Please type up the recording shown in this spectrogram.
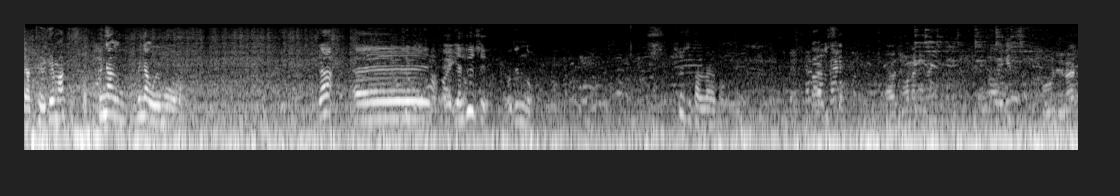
야 되게 맛있어. 그냥 그냥 우유 먹어봐. 야, 에이, 야 휴지 어딨노? 휴지 달라 해봐. 나 있어. Uh, do you want anything? What would you like?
